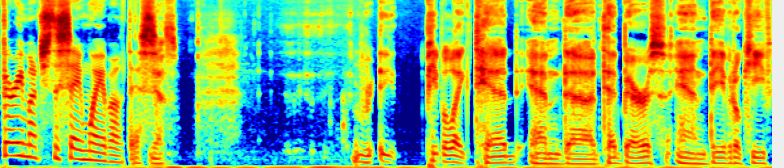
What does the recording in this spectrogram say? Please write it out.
very much the same way about this. Yes. People like Ted and uh, Ted Barris and David O'Keefe,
